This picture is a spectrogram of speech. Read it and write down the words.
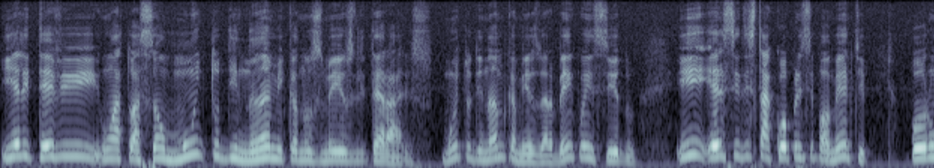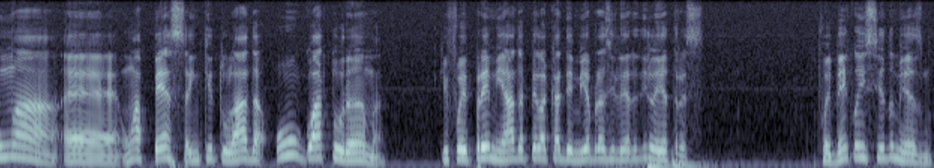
E ele teve uma atuação muito dinâmica nos meios literários, muito dinâmica mesmo, era bem conhecido. E ele se destacou principalmente por uma, é, uma peça intitulada O Guaturama, que foi premiada pela Academia Brasileira de Letras. Foi bem conhecido mesmo.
